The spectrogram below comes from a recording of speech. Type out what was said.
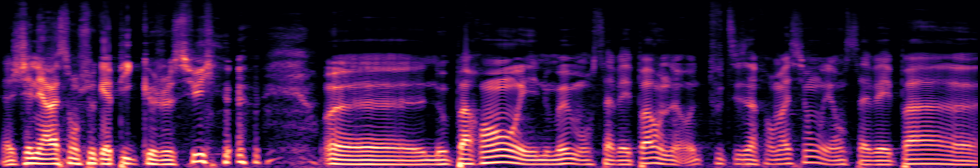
la génération chocapic que je suis, euh, nos parents et nous-mêmes, on savait pas on a, toutes ces informations et on savait pas euh,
